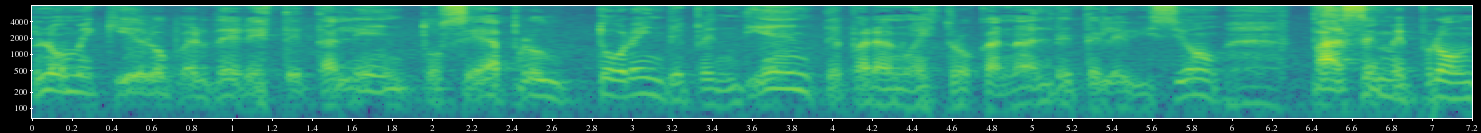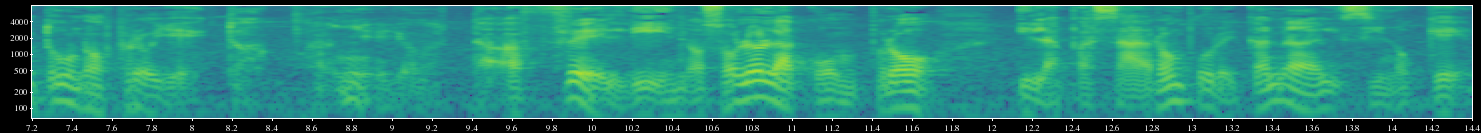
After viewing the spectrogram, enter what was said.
No me quiero perder este talento. Sea productora independiente para nuestro canal de televisión. Páseme pronto unos proyectos. Yo estaba feliz, no solo la compró, y la pasaron por el canal, sino que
